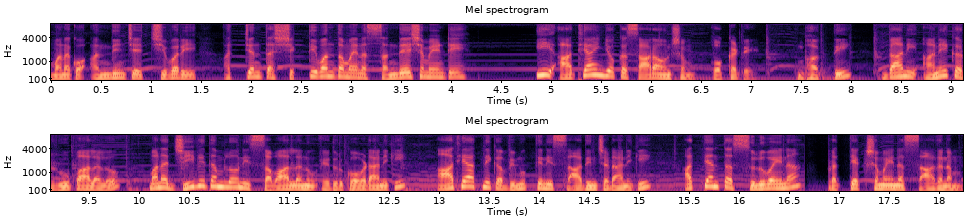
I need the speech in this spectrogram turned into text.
మనకు అందించే చివరి అత్యంత శక్తివంతమైన సందేశమేంటి? ఈ అధ్యాయం యొక్క సారాంశం ఒక్కటే. భక్తి దాని అనేక రూపాలలో మన జీవితంలోని సవాళ్ళను ఎదుర్కోవడానికి ఆధ్యాత్మిక విముక్తిని సాధించడానికి అత్యంత సులువైన ప్రత్యక్షమైన సాధనం.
